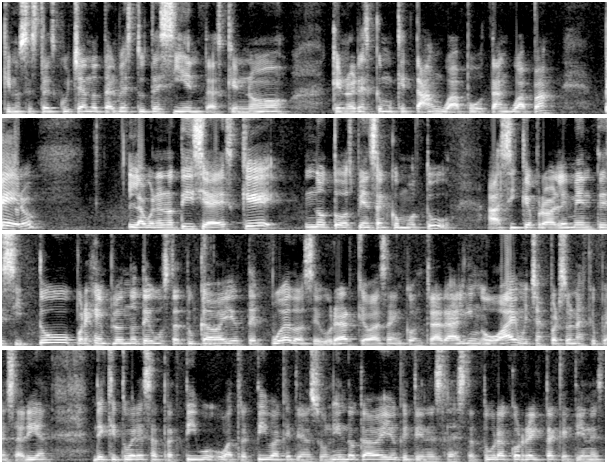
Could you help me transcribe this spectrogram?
que nos está escuchando, tal vez tú te sientas que no, que no eres como que tan guapo o tan guapa, pero la buena noticia es que no todos piensan como tú. Así que probablemente si tú, por ejemplo, no te gusta tu cabello, te puedo asegurar que vas a encontrar a alguien, o hay muchas personas que pensarían de que tú eres atractivo o atractiva, que tienes un lindo cabello, que tienes la estatura correcta, que tienes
